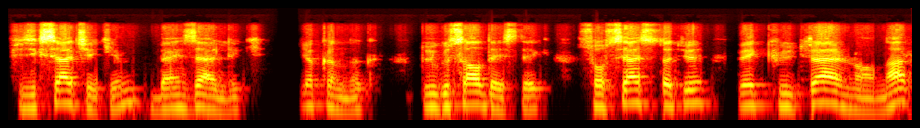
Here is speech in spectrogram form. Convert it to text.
Fiziksel çekim, benzerlik, yakınlık, duygusal destek, sosyal statü ve kültürel normlar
